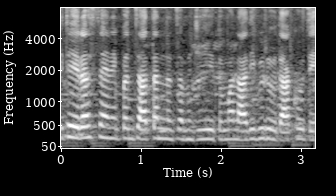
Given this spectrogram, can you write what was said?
इथे रस्त्याने पण जातानाचा म्हणजे हे तुम्हाला आधी व्हिडिओ दाखवते.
